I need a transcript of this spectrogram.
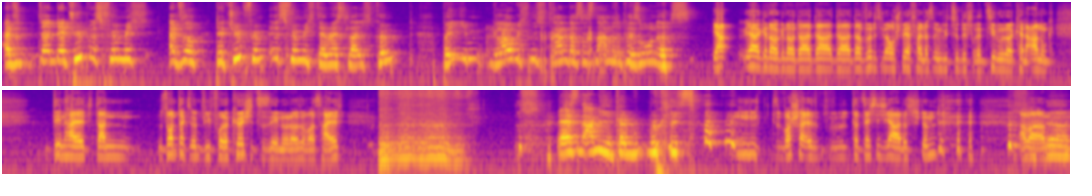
Also der, der Typ ist für mich, also der Typ für, ist für mich der Wrestler. Ich könnte bei ihm glaube ich nicht dran, dass es eine andere Person ist. Ja, ja, genau, genau. Da, da, da, da würde es mir auch schwerfallen, das irgendwie zu differenzieren oder keine Ahnung. Den halt dann sonntags irgendwie vor der Kirche zu sehen oder sowas halt. Er ist ein Ami, kann möglich sein. Wahrscheinlich, tatsächlich ja, das stimmt. Aber ähm, Ja.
